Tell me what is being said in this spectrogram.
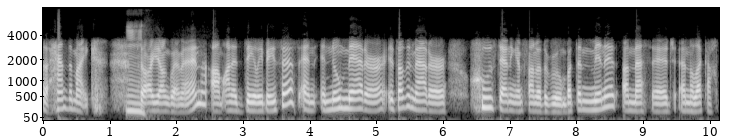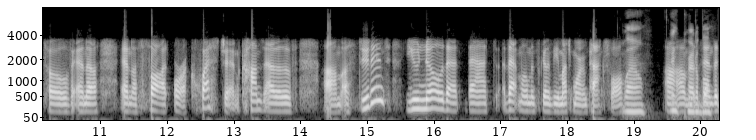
to hand the mic to our young women um, on a daily basis, and and no matter it doesn't matter who's standing in front of the room, but the minute a message and a lekach tov and a and a thought or a question comes out of um, a student, you know that that that moment's going to be much more impactful. Wow. um, Incredible. than the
